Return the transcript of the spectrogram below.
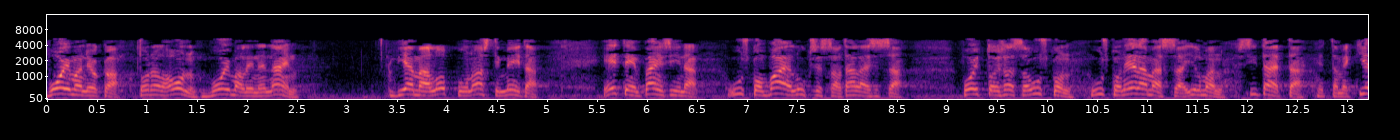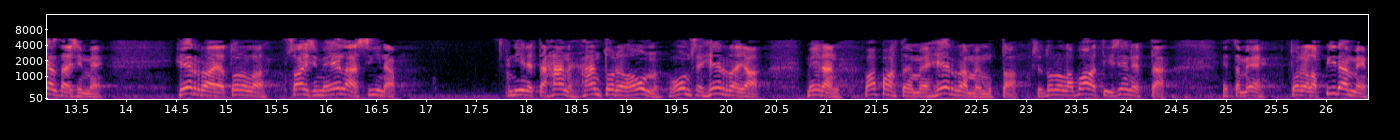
voiman, joka todella on voimallinen näin viemään loppuun asti meitä eteenpäin siinä uskon vaelluksessa, tällaisessa voittoisassa uskon, uskon elämässä ilman sitä, että, että me kieltäisimme Herraa ja todella saisimme elää siinä niin, että hän, hän todella on, on se Herra ja meidän vapahtajamme Herramme, mutta se todella vaatii sen, että, että me todella pidämme,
